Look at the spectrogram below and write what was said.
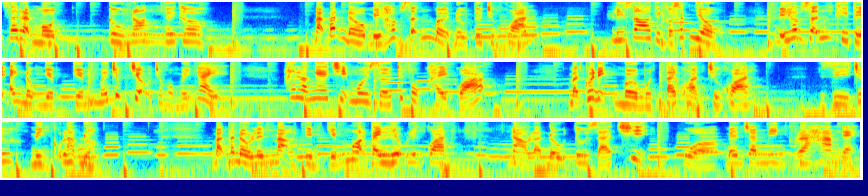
Giai đoạn 1, cừu non ngây thơ. Bạn bắt đầu bị hấp dẫn bởi đầu tư chứng khoán. Lý do thì có rất nhiều. Bị hấp dẫn khi thấy anh đồng nghiệp kiếm mấy chục triệu trong vòng mấy ngày, hay là nghe chị môi giới thuyết phục hay quá. Bạn quyết định mở một tài khoản chứng khoán. Gì chứ, mình cũng làm được. Bạn bắt đầu lên mạng tìm kiếm mọi tài liệu liên quan. Nào là đầu tư giá trị của Benjamin Graham này,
